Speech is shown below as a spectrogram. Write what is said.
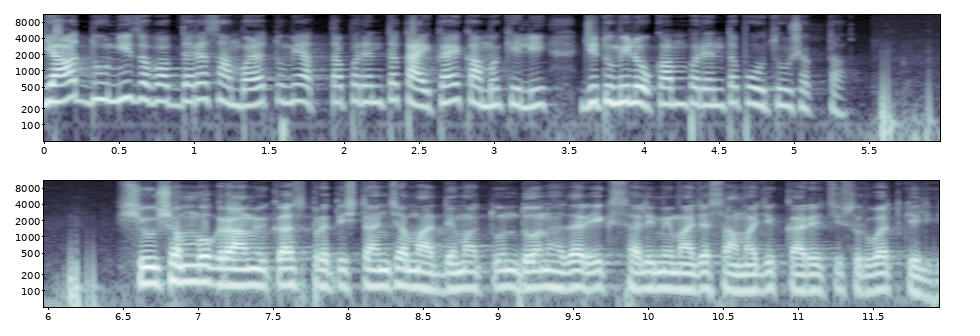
या दोन्ही जबाबदाऱ्या सांभाळत तुम्ही आत्तापर्यंत काय काय कामं केली जी तुम्ही लोकांपर्यंत पोहोचवू शकता? शिवशंभो ग्रामविकास प्रतिष्ठानच्या माध्यमातून दोन हजार एक साली मी माझ्या सामाजिक कार्याची सुरुवात केली.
